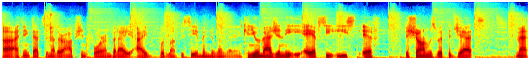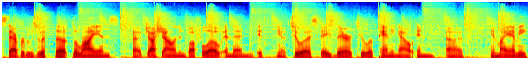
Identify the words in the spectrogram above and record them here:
Uh, I think that's another option for him, but I, I would love to see him in New England. And can you imagine the AFC East if Deshaun was with the Jets, Matt Stafford was with the the Lions, uh, Josh Allen in Buffalo, and then if you know Tua stays there, Tua panning out in uh, in Miami,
